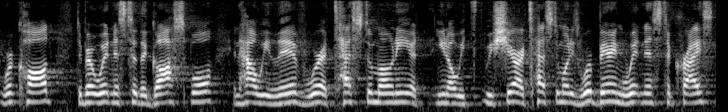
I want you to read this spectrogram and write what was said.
We're called to bear witness to the gospel and how we live. We're a testimony. You know, we, we share our testimonies. We're bearing witness to Christ.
